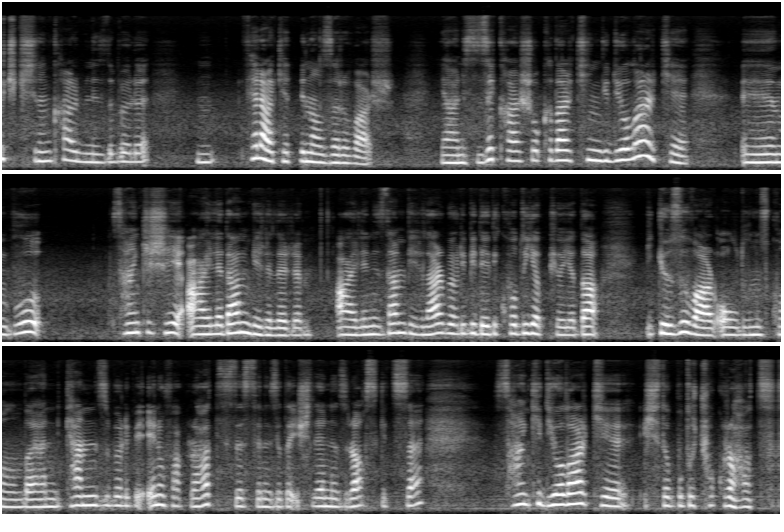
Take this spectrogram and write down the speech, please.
Üç kişinin kalbinizde böyle felaket bir nazarı var. Yani size karşı o kadar kin gidiyorlar ki e, bu sanki şey aileden birileri, ailenizden biriler böyle bir dedikodu yapıyor ya da bir gözü var olduğunuz konumda. Yani kendinizi böyle bir en ufak rahat hissetseniz ya da işleriniz rast gitse sanki diyorlar ki işte bu da çok rahat.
